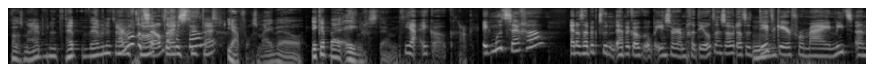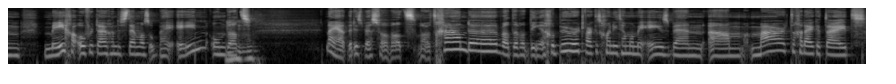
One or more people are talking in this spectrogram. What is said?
Volgens mij hebben we het, heb, we hebben het Hebben we hetzelfde gestemd? tijd. Ja, volgens mij wel. Ik heb bij één gestemd. Ja, ik ook. Oké. Ik moet zeggen, en dat heb ik toen heb ik ook op Instagram gedeeld en zo, dat het Mhm. dit keer voor mij niet een mega overtuigende stem was op bij één, omdat, Mhm. nou ja, er is best wel wat, wat gaande, wat, wat dingen gebeurd waar ik het gewoon niet helemaal mee eens ben. Ehm, maar tegelijkertijd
